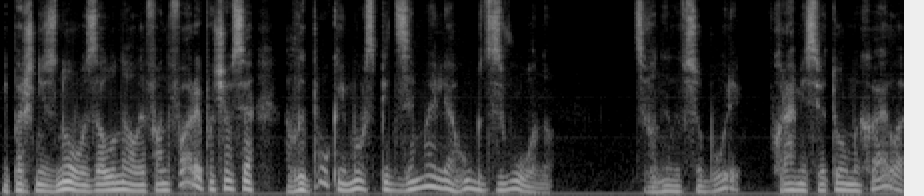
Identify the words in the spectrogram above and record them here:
І перш ніж знову залунали фанфари, почався глибокий, мов з підземелля гук дзвону. Дзвонили в соборі, в храмі святого Михайла,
